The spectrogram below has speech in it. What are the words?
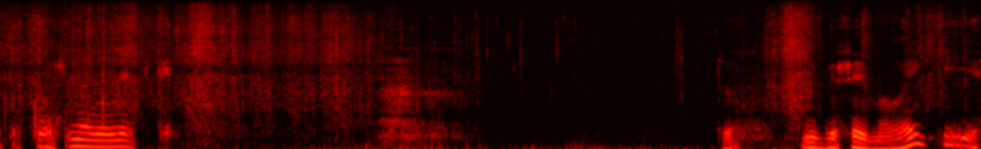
Також невеличкий. То ніби ще й маленькі є.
